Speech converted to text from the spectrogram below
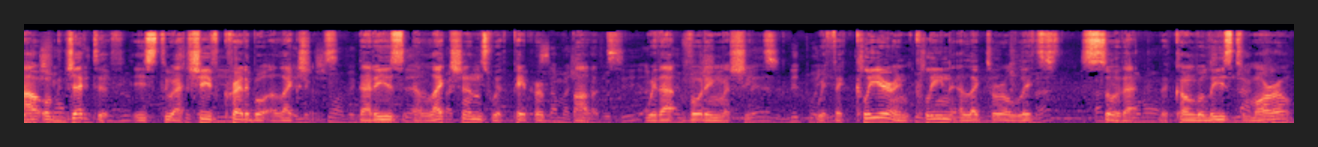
Our objective is to achieve credible elections, that is, elections with paper ballots, without voting machines, with a clear and clean electoral list so that the Congolese tomorrow,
